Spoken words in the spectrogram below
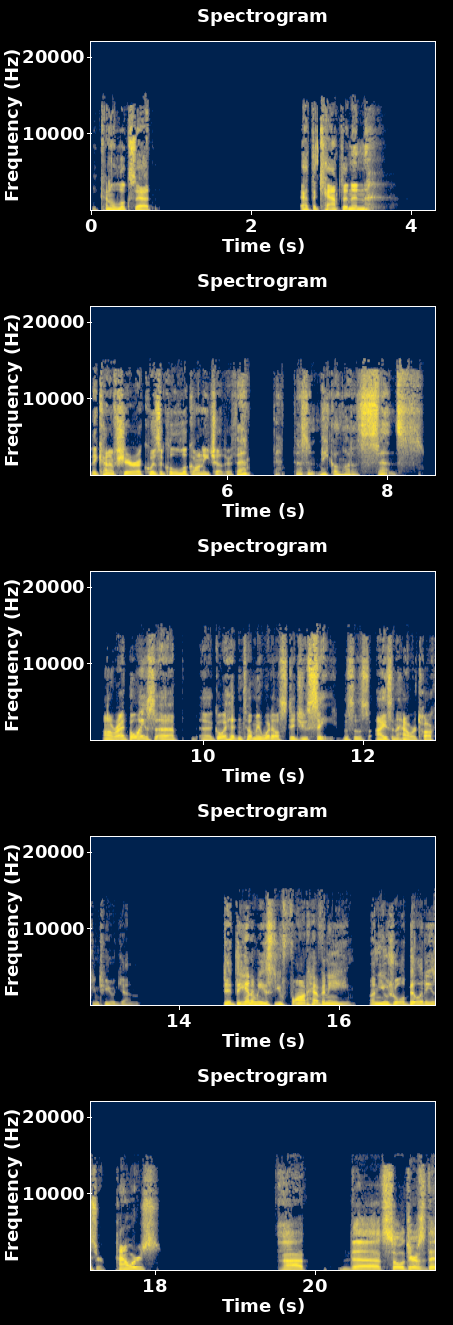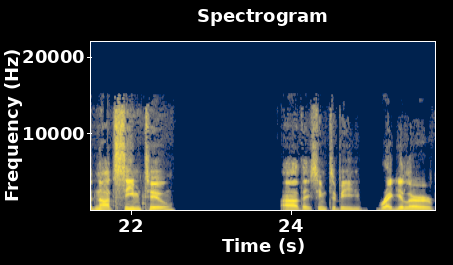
He kind of looks at at the captain, and they kind of share a quizzical look on each other. That that doesn't make a lot of sense. All right, boys, uh, uh, go ahead and tell me what else did you see? This is Eisenhower talking to you again. Did the enemies you fought have any unusual abilities or powers? Uh, the soldiers did not seem to. Uh, they seem to be regular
